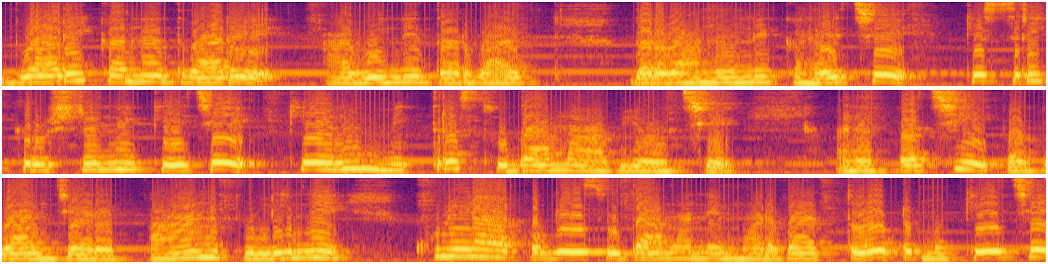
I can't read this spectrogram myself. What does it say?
દ્વારિકાના દ્વારે આવીને દરવા, દરવાનોને કહે છે કે શ્રી કૃષ્ણને કહેજે કે એનો મિત્ર સુદામા આવ્યો છે. અને પછી ભગવાન જ્યારે ભાન ભૂલીને ખુલ્લા પગે સુદામાને મળવા તોટ મૂકે છે,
